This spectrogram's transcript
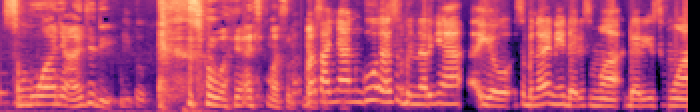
Semuanya aja di, gitu. semuanya aja masuk. masuk. Pertanyaan gue sebenarnya, yo sebenarnya nih dari semua dari semua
